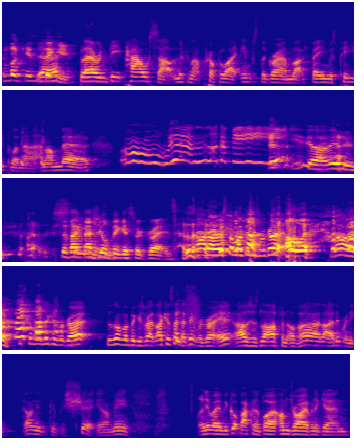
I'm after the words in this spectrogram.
in fucking yeah, thingy. blaring deep house out, looking like proper like Instagram like famous people and that, and I'm there. Oh yeah, look at me. You know what I mean? The fact that's your biggest regret is No, oh, no, that's not my biggest regret. Oh, wait. No, it's not my biggest regret. It's not my biggest regret. Like I said, I didn't regret it. I was just laughing of her. Like, I didn't really, I don't give a shit. You know what I mean? Anyway, we got back on the boat. I'm driving again,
